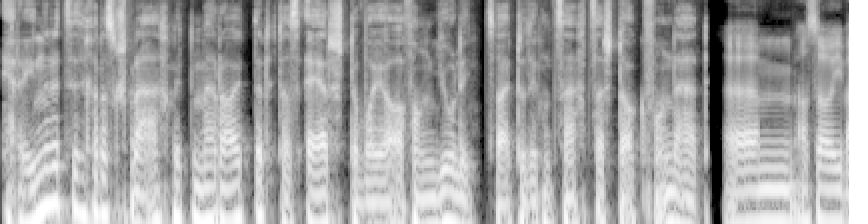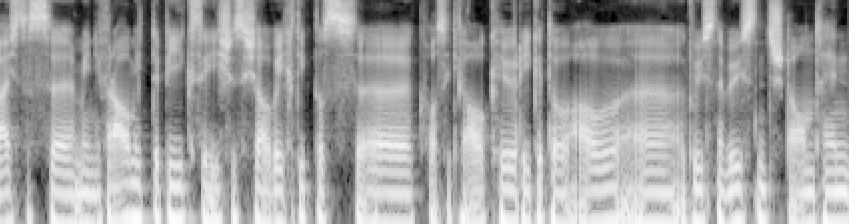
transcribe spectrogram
Erinnert Sie sich an das Gespräch mit dem Herrn Reuter, das erste, das ja Anfang Juli 2016 stattgefunden hat? Ähm, also ich weiß, dass äh, meine Frau mit dabei war. Es ist auch wichtig, dass äh, quasi die Angehörigen da auch äh, einen gewissen Wissensstand haben.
